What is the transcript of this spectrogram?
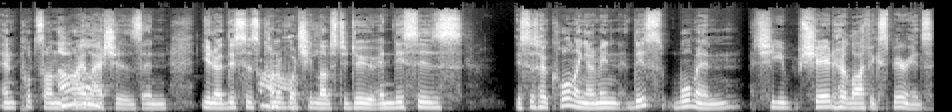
and puts on oh. eyelashes and you know this is kind oh. of what she loves to do and this is this is her calling. I mean, this woman, she shared her life experience.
